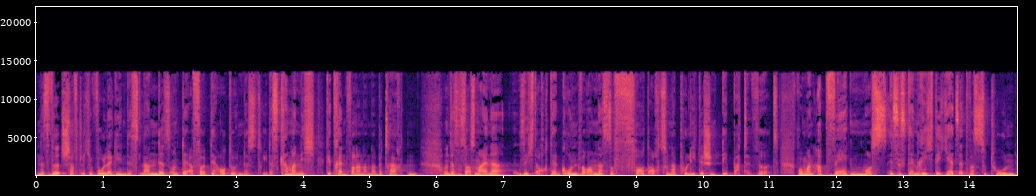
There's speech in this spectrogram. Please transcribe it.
Das wirtschaftliche Wohlergehen des Landes und der Erfolg der Autoindustrie. Das kann man nicht getrennt voneinander betrachten. Und das ist aus meiner Sicht auch der Grund, warum das sofort auch zu einer politischen Debatte wird, wo man abwägen muss. Ist es denn richtig, jetzt etwas zu tun,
